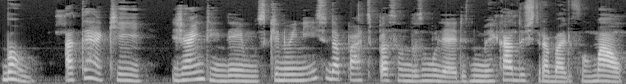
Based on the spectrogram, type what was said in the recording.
Bom, até aqui já entendemos que no início da participação das mulheres no mercado de trabalho formal,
